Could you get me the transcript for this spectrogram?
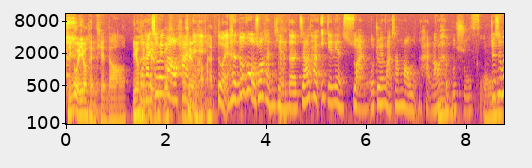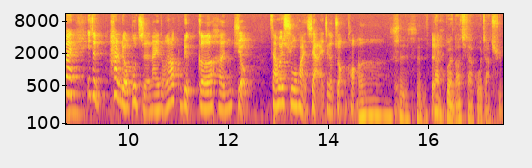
苹果也有很甜的哦，也有我很甜的苹果还是会爆汗还是哎、会爆汗。对，很多跟我说很甜的，只要它有一点点酸，我就会马上冒冷汗，然后很不舒服，嗯就是会一直汗流不止的那一种，要流隔很久才会舒缓下来这个状况。啊，是是，对，不能到其他国家去。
